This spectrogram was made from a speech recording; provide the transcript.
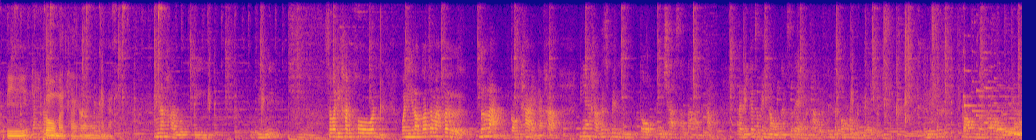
วันนี้ก็มาถ่ายกันนะครับ นี่นะคะลูกนี้ลูกนี้ไม่ธรรมดาสวัสดีค่ะทุกคน วันนี้เราก็จะมาเปิดเบื้องหลังกองถ่ายนะคะเนี่ยค่ะก็จะเป็นโต๊ะบูชาซาตานค่ะ และนี่ก็จะเป็นน้องนักแสดงนะคะแล้วก็เป็นตากล้องเราด้วยอันนี้ก็กล้องแล้วก็บรรยากาศ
